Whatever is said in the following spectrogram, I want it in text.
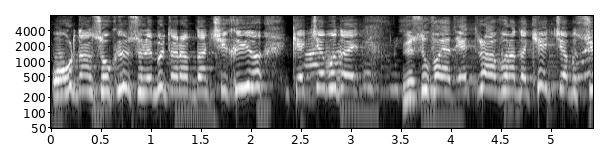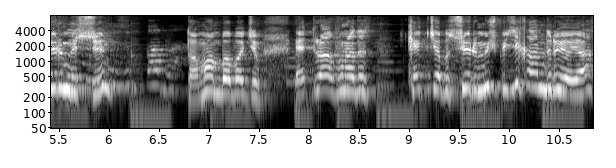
Oradan sokuyorsun öbür taraftan çıkıyor. Ketçabı da Yusuf Ayaz etrafına da ketçabı sürmüşsün. Baba. Tamam babacığım. Etrafına da ketçabı sürmüş bizi kandırıyor ya.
